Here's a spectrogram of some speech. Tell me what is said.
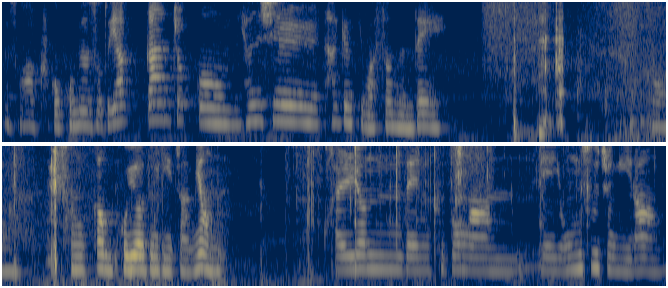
그래서 아, 그거 보면서도 약간 조금 현실 타격이 왔었는데 어, 잠깐 보여드리자면 관련된 그동안의 영수증이랑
